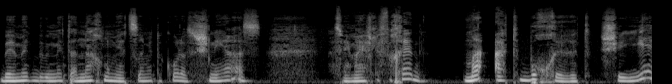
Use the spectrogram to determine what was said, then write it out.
באמת באמת, אנחנו מייצרים את הכל. אז שנייה, אז, אז ממה יש לפחד? מה את בוחרת שיהיה?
